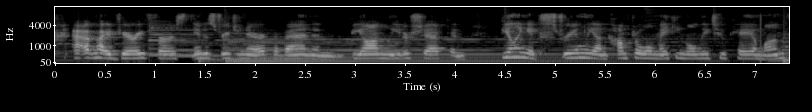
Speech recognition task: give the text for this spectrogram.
at my very first industry generic event and beyond leadership and feeling extremely uncomfortable making only 2K a month,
